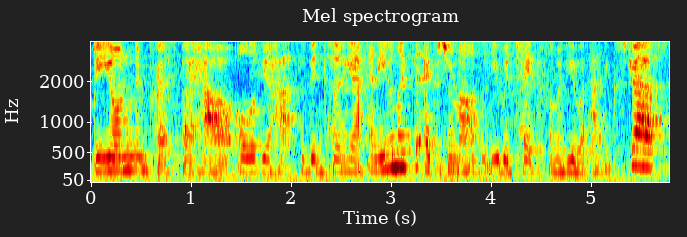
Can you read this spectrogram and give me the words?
beyond impressed by how all of your hats have been turning out and even like the extra miles that you would take. Some of you were adding straps,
